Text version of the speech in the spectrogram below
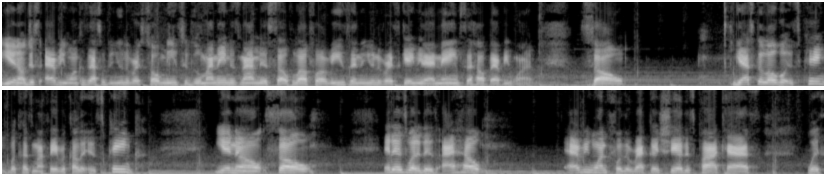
you know just everyone because that's what the universe told me to do. My name is not miss self-love for a reason. The universe gave me that name to help everyone. So yes the logo is pink because my favorite color is pink you know so it is what it is. I help everyone for the record. Share this podcast with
